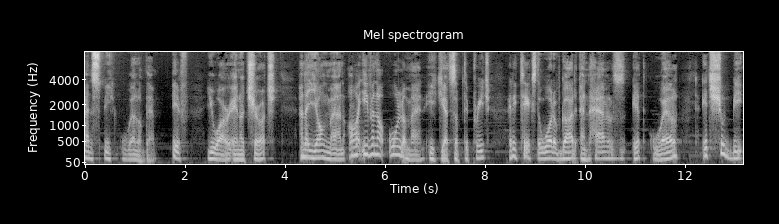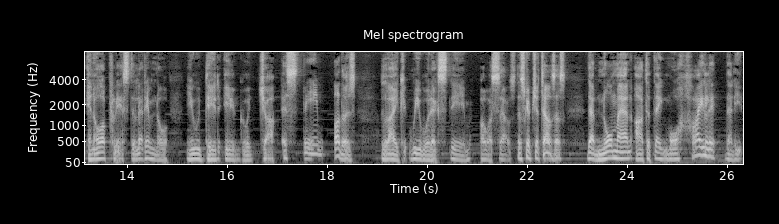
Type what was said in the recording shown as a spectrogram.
and speak well of them. If you are in a church and a young man or even an older man, he gets up to preach and he takes the word of God and handles it well, it should be in our place to let him know you did a good job. Esteem others like we would esteem ourselves. The scripture tells us that no man ought to think more highly than he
